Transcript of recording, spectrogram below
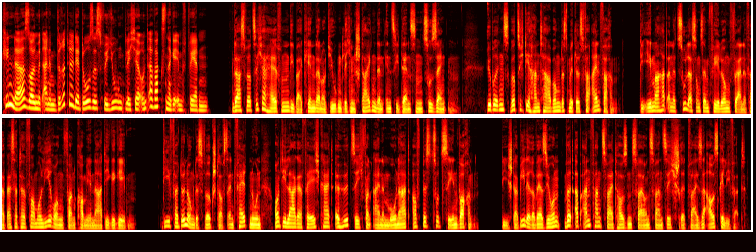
Kinder sollen mit einem Drittel der Dosis für Jugendliche und Erwachsene geimpft werden. Das wird sicher helfen, die bei Kindern und Jugendlichen steigenden Inzidenzen zu senken. Übrigens wird sich die Handhabung des Mittels vereinfachen. Die EMA hat eine Zulassungsempfehlung für eine verbesserte Formulierung von Comirnaty gegeben. Die Verdünnung des Wirkstoffs entfällt nun und die Lagerfähigkeit erhöht sich von einem Monat auf bis zu zehn Wochen. Die stabilere Version wird ab Anfang 2022 schrittweise ausgeliefert.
